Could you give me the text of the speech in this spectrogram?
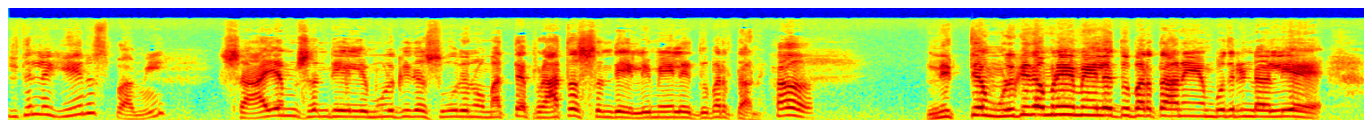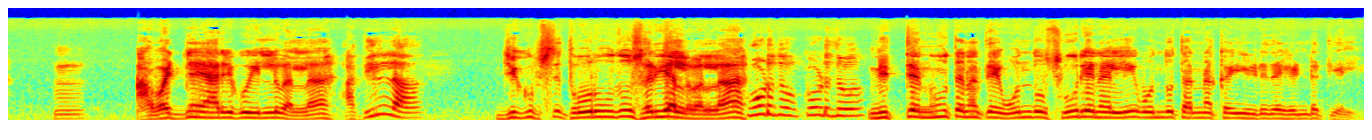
ಇದೆಲ್ಲ ಏನು ಸ್ವಾಮಿ? ಸಾಯಂ ಸಂಧಿಯಲ್ಲಿ ಮುಳುಗಿದ ಸೂರ್ಯನು ಮತ್ತೆ ಪ್ರಾತಃ ಸಂಧೆಯಲ್ಲಿ ಮೇಲೆದ್ದು ಬರ್ತಾನೆ. ನಿತ್ಯ ಮುಳುಗಿದವನೇ ಮೇಲೆದ್ದು ಬರ್ತಾನೆ ಎಂಬುದರಿಂದ ಅಲ್ಲಿಯೇ ಅವಜ್ಞೆ ಯಾರಿಗೂ ಇಲ್ವಲ್ಲ ಅದಿಲ್ಲ. ಜಿಗುಪ್ಸೆ ತೋರುವುದು ಸರಿಯಲ್ವಲ್ಲ? ಕೂಡುದು ಕೂಡುದು. ನಿತ್ಯ ನೂತನತೆ ಒಂದು ಸೂರ್ಯನಲ್ಲಿ ಒಂದು ತನ್ನ ಕೈ ಹಿಡಿದ ಹೆಂಡತಿಯಲ್ಲಿ.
